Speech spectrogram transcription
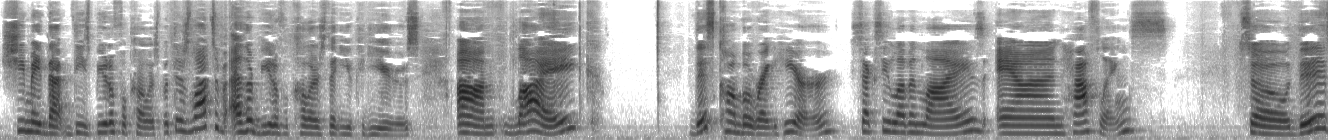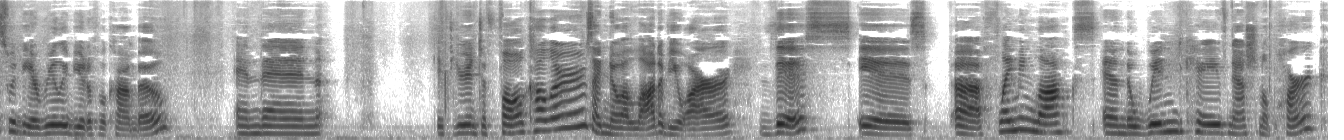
she made that these beautiful colors, but there's lots of other beautiful colors that you could use. Um, like this combo right here, Sexy Love and Lies and Halflings so this would be a really beautiful combo. And then if you're into fall colors, I know a lot of you are, this is uh, Flaming Locks and the Wind Cave National Park.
